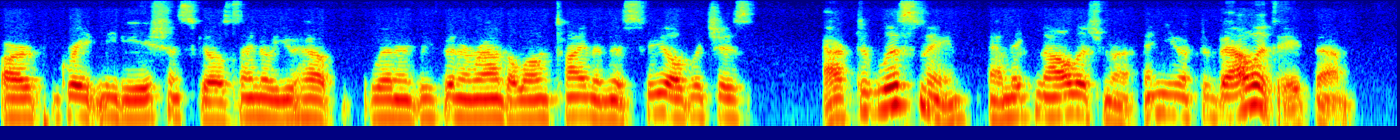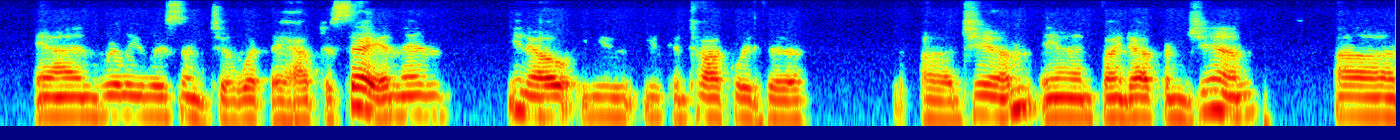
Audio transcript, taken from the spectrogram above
our great mediation skills. I know you have, Leonard, we've been around a long time in this field, which is active listening and acknowledgement. And you have to validate them and really listen to what they have to say. And then, you know, you, you can talk with the uh, Jim and find out from Jim, uh,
